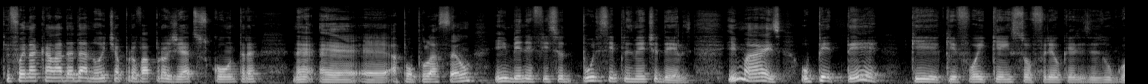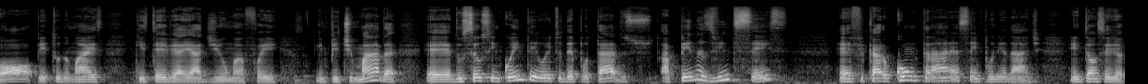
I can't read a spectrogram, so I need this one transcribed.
que foi na calada da noite aprovar projetos contra né, é, é, a população e em benefício pura e simplesmente deles. E mais, o PT que, que foi quem sofreu aqueles, o golpe e tudo mais, que teve aí a Dilma foi impeachmentada, é, dos seus 58 deputados, apenas 26 é, ficaram contra essa impunidade. Então, ou seja,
